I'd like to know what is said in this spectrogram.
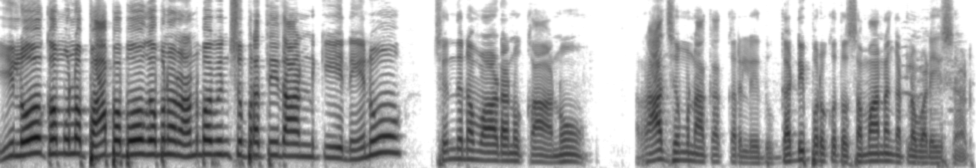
ఈ లోకములో పాపభోగములను అనుభవించు ప్రతిదానికి నేను చెందినవాడను కాను. రాజ్యము నాకు అక్కర్లేదు గడ్డి పొరకతో సమానంగా అట్లా పడేశాడు.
